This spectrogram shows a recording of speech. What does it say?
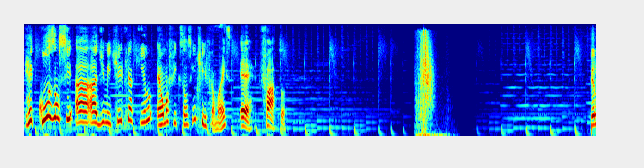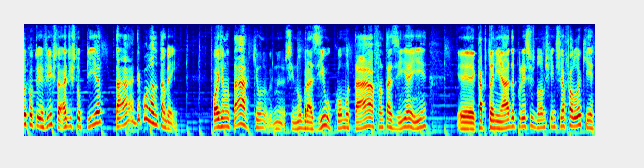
recusam-se a admitir que aquilo é uma ficção científica, mas é fato. Pelo que eu tenho visto, a distopia tá decolando também. Pode não estar tá, que assim, no Brasil como tá a fantasia aí é, capitaneada por esses nomes que a gente já falou aqui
